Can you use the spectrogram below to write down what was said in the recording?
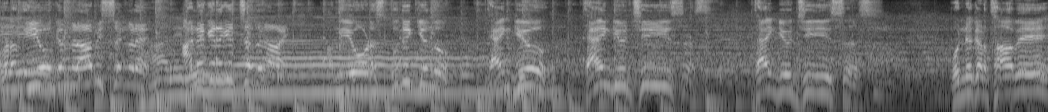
അവിടെ നിയോഗങ്ങൾ ആവശ്യങ്ങളെ അനുഗ്രഹിച്ചതിനായി നന്ദിയോടെ സ്തുതിക്കുന്നു. Thank you thank you Jesus thank you Jesus പൊന്നുകർത്താവേ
